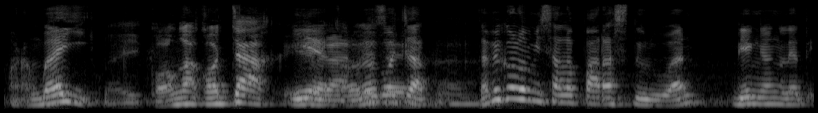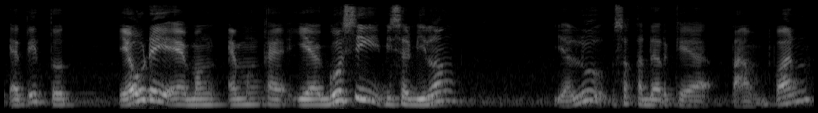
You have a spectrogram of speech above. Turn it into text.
orang baik Baik. Kalau nggak kocak. iya kan, kalau nggak kocak Nah. tapi kalau misalnya paras duluan dia nggak ngeliat attitude ya udah ya emang emang kayak ya gue sih bisa bilang ya lu sekedar kayak tampan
